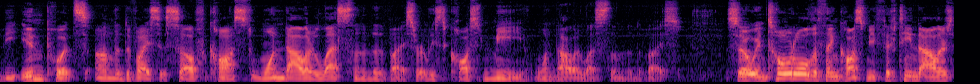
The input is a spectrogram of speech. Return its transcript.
the inputs on the device itself cost $1 less than the device, or at least cost me $1 less than the device. So in total, the thing cost me $15,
